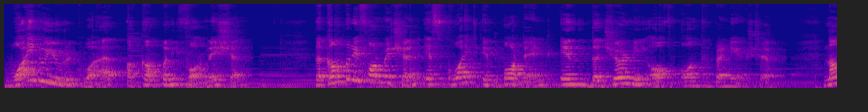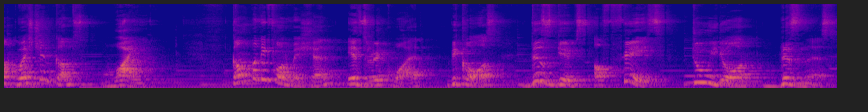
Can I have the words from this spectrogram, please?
why do you require a company formation? The company formation is quite important in the journey of entrepreneurship. Now, question comes why? Company formation is required because this gives a face to your business.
